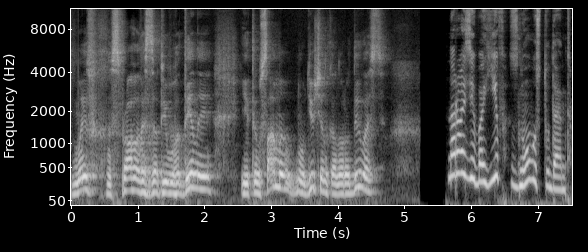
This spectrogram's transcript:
ми справились за півгодини, і тим самим ну, дівчинка народилась. Наразі Вагів знову студент.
